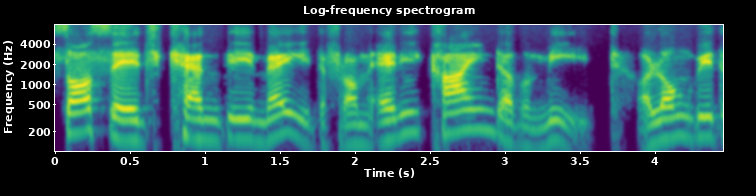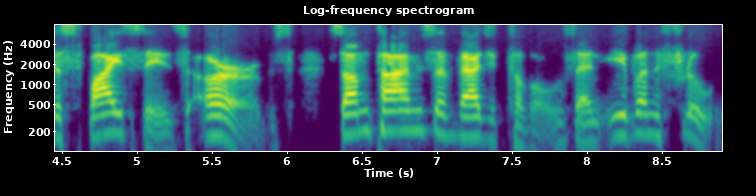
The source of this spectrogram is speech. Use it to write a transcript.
Sausage can be made from any kind of meat along with spices, herbs, sometimes vegetables and even fruit.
